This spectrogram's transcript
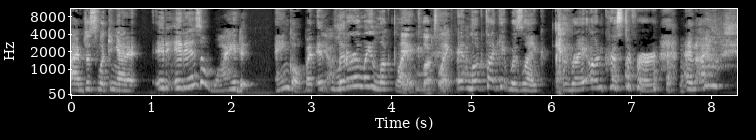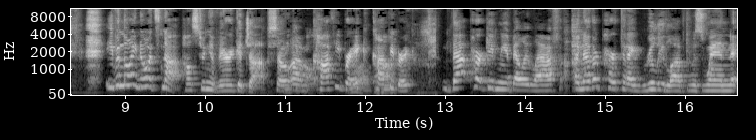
I'm just looking at it. It, it is a wide angle, but it Yeah. literally looked like it looked like that. it looked like it was like right on Christopher. and I'm, even though I know it's not, Paul's doing a very good job. So, um, coffee break, You're coffee welcome. break. That part gave me a belly laugh. Another part that I really loved was when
